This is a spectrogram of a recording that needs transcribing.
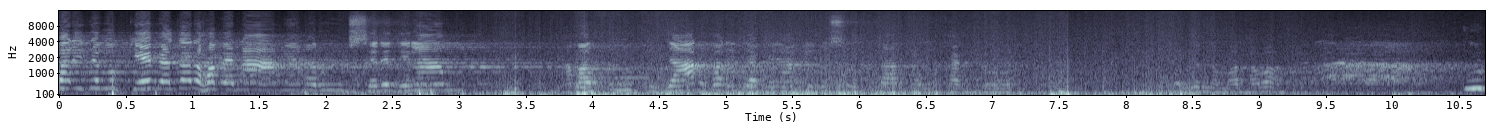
বাড়ি যাব? কে বেজার হবে না? আমি আমার উঠ ছেড়ে দিলাম। আমার উঠ যার বাড়ি যাবে, আমি রসুল তার বাড়ি থাকব। বলবেন না মার বাবা উঠ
